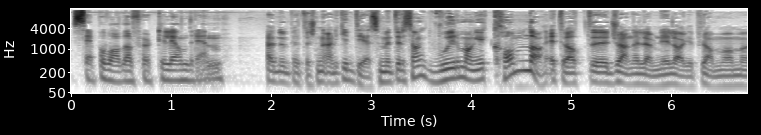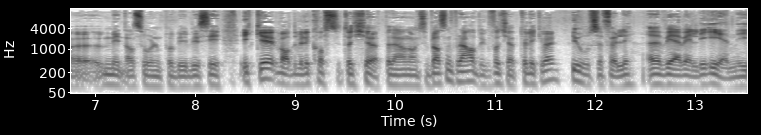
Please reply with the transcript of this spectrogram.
se på hva det har ført til i andre enden. Audun Pettersen, Er det ikke det som er interessant? Hvor mange kom da etter at eh, Joanna Lumley laget programmet om eh, midnattssolen på BBC? Ikke hva det ville kostet å kjøpe den annonseplassen, for den hadde du ikke fått kjøpt det likevel? Jo, selvfølgelig. Vi er veldig enig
